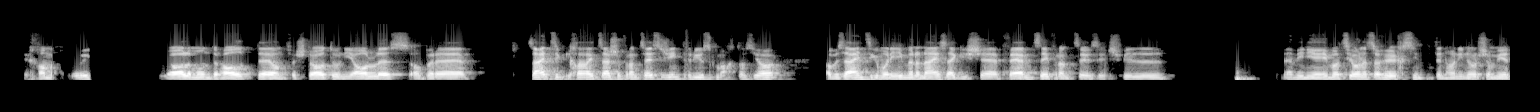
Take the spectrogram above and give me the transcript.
ich kann mich ruhig mit allem unterhalten und verstehe tue ich alles. Aber äh, das Einzige, ich habe jetzt auch schon französische Interviews gemacht das Jahr, aber das Einzige, was ich immer noch Nein sage, ist äh, Fernsehfranzösisch, weil wenn meine Emotionen so hoch sind, dann habe ich nur schon Mühe,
